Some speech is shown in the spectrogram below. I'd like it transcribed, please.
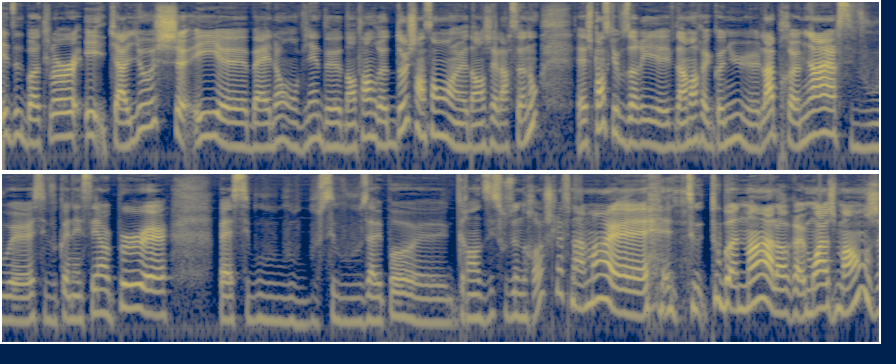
Edith Butler et Caillouche. Et ben, là, on vient de- d'entendre deux chansons d'Angèle Arsenault. Je pense que vous aurez évidemment reconnu la première si vous, si vous connaissez un peu. Ben, si vous si vous pas euh, grandi sous une roche, là, finalement, euh, tout, bonnement. Alors, euh, moi, je mange.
